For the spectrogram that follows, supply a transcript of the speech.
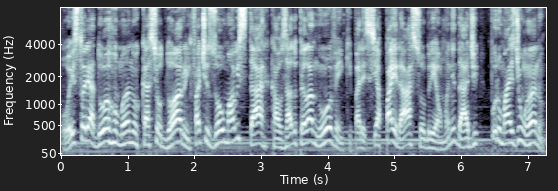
O historiador romano Cassiodoro enfatizou o mal-estar causado pela nuvem que parecia pairar sobre a humanidade por mais de um ano.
